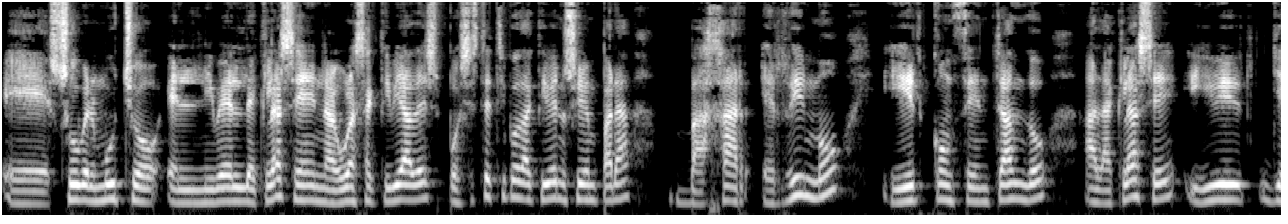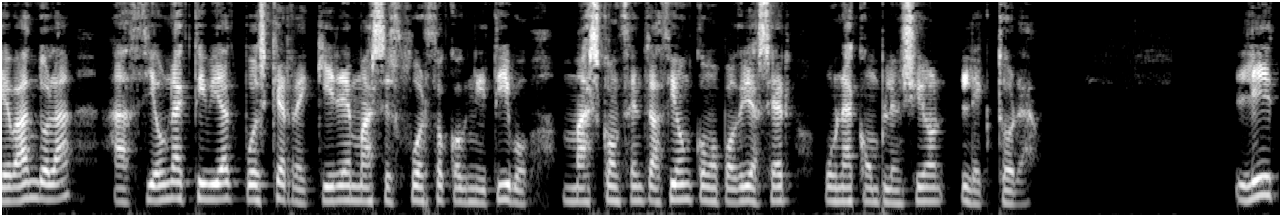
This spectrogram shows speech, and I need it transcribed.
eh, suben mucho el nivel de clase en algunas actividades, pues este tipo de actividades nos sirven para bajar el ritmo e ir concentrando a la clase e ir llevándola hacia una actividad pues que requiere más esfuerzo cognitivo, más concentración como podría ser una comprensión lectora. Lead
